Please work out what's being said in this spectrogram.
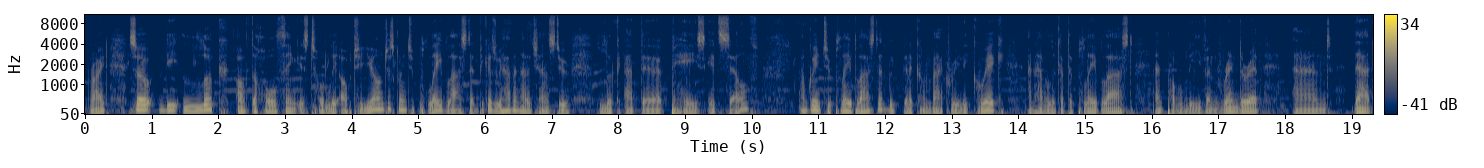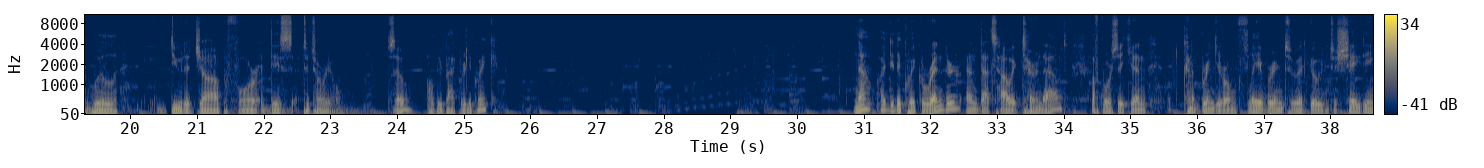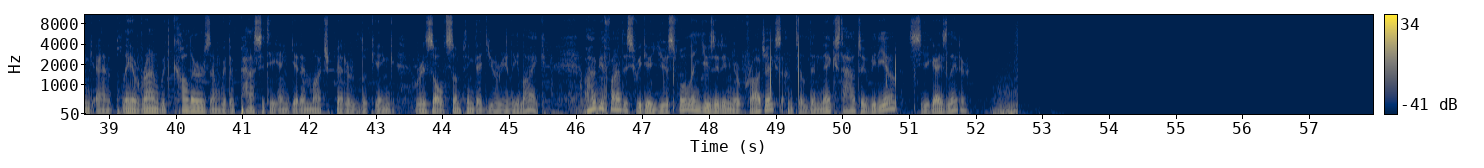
right? So the look of the whole thing is totally up to you. I'm just going to play blast it because we haven't had a chance to look at the pace itself i'm going to play blast it. We're going to come back really quick and have a look at the play blast and probably even render it. And that will do the job for this tutorial. So I'll be back really quick. Now I did a quick render and that's how it turned out. Of course you can kind of bring your own flavor into it, go into shading and play around with colors and with opacity and get a much better looking result, something that you really like. I hope you find this video useful and use it in your projects. Until the next how-to video, see you guys later.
